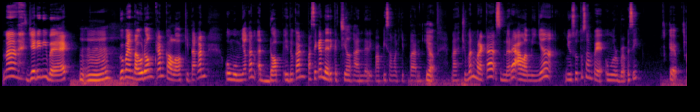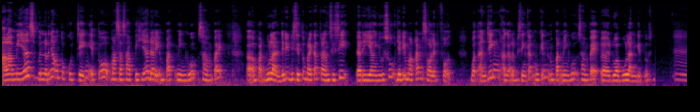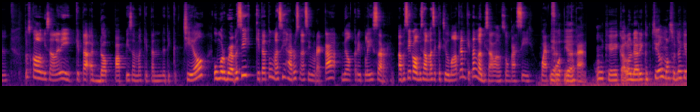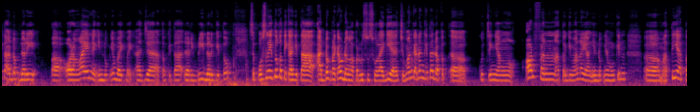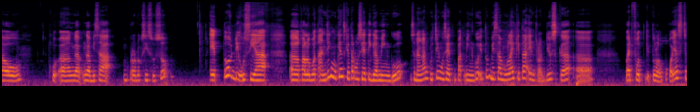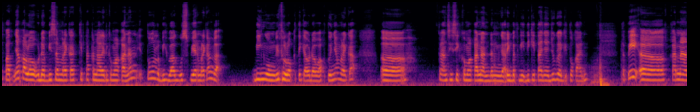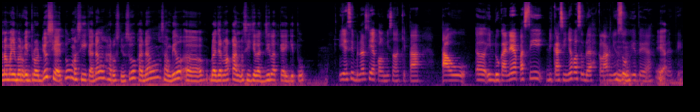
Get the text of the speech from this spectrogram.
Nah, jadi nih Bek, Mm-mm. gue pengen tahu dong kan kalau kita kan umumnya kan adopt itu kan pasti kan dari kecil kan dari papi sama kitten. Iya. Nah cuman mereka sebenarnya alaminya nyusu tuh sampai umur berapa sih? Oke, alamiah sebenarnya untuk kucing itu masa sapihnya dari 4 minggu sampai 4 bulan. Jadi di situ mereka transisi dari yang nyusu jadi makan solid food. Buat anjing agak lebih singkat mungkin 4 minggu sampai 2 bulan gitu. Hmm. Terus kalau misalnya nih kita adopt papi sama kitten dari kecil, umur berapa sih kita tuh masih harus ngasih mereka milk replacer? Apa sih kalau misalnya masih kecil banget kan kita nggak bisa langsung kasih wet Iya, food gitu iya. kan? Oke, kalau dari kecil maksudnya kita adopt dari uh, orang lain yang induknya baik-baik aja atau kita dari breeder gitu. Supposedly itu ketika kita adopt mereka udah nggak perlu susu lagi ya. Cuman kadang kita dapat uh, kucing yang orphan atau gimana yang induknya mungkin uh, mati atau ku- uh, nggak nggak bisa memproduksi susu itu di usia uh, kalau buat anjing mungkin sekitar usia tiga minggu sedangkan kucing usia 4 minggu itu bisa mulai kita introduce ke uh, wet food gitu loh. Pokoknya secepatnya kalau udah bisa mereka kita kenalin ke makanan itu lebih bagus biar mereka nggak bingung gitu loh ketika udah waktunya mereka eh transisi ke makanan dan nggak ribet di kitanya juga gitu kan. Tapi eh, karena namanya baru introduce ya itu masih kadang harus nyusu, kadang sambil eh, belajar makan, masih jilat-jilat kayak gitu. Iya sih benar sih ya kalau misalnya kita tahu eh, indukannya pasti dikasihnya pas udah kelar nyusu Mm-mm. gitu ya. Iya. Berarti.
